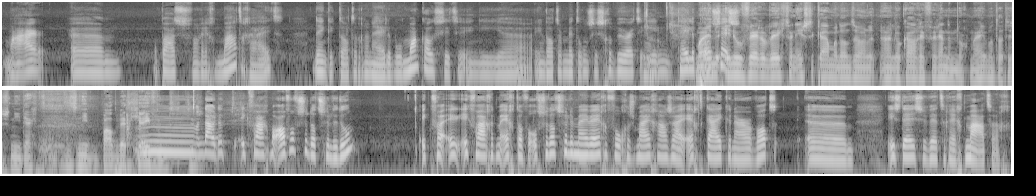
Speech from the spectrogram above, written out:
Maar um, op basis van regelmatigheid denk ik dat er een heleboel manco's zitten in, die, uh, in wat er met ons is gebeurd in het hele maar proces. Maar in, in, hoeverre weegt zo'n Eerste Kamer dan zo'n uh, lokaal referendum nog mee? Want dat is niet echt, dat is niet bepaald wetgevend. Mm, nou, dat, ik vraag me af of ze dat zullen doen. Ik, vraag, ik, ik vraag het me echt af of ze dat zullen meewegen. Volgens mij gaan zij echt kijken naar wat uh, is deze wet rechtmatig.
